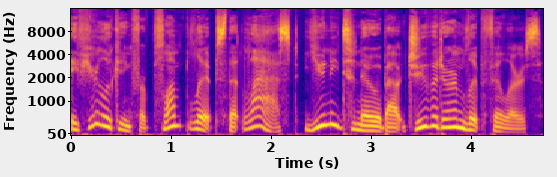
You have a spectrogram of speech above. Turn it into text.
If you're looking for plump lips that last, you need to know about Juvederm lip fillers.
